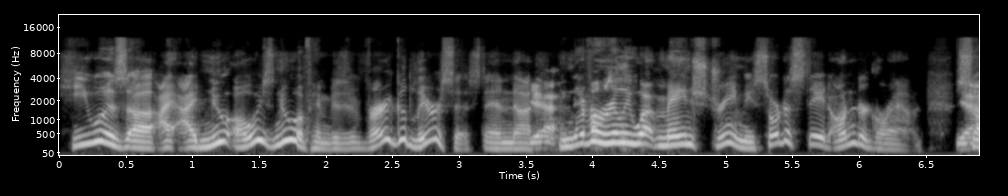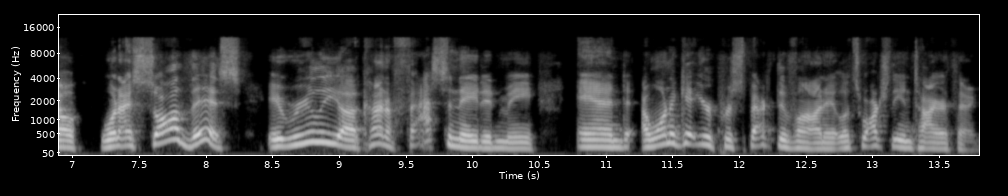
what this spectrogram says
He was uh, I I knew always knew of him because he's a very good lyricist, and uh, Yeah, he never really went mainstream. He sort of stayed underground. Yeah. So when I saw this, it really uh, kind of fascinated me, and I want to get your perspective on it. Let's watch the entire thing.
